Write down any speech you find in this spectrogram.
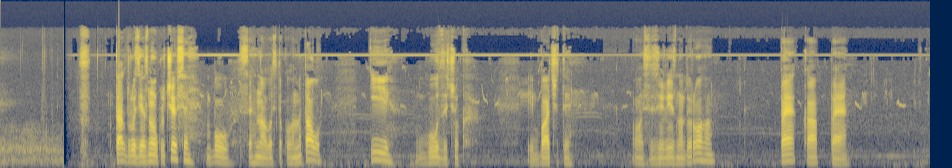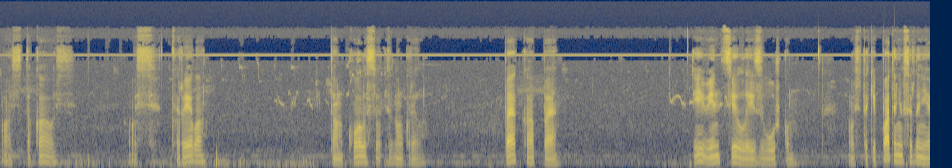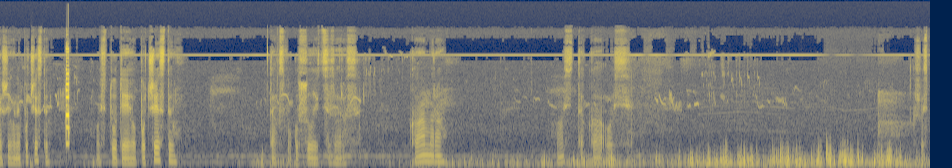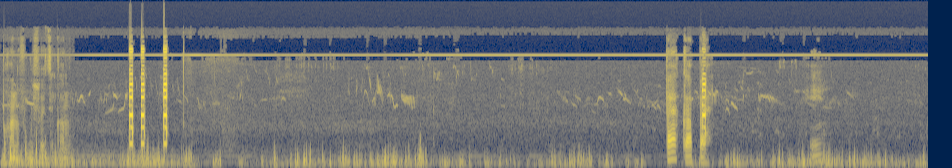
Так, друзі, я знову включився. Був сигнал ось такого металу і гудзичок. І бачите, ось залізна дорога ПКП. Ось така ось. Ось крила. Там колесо і знову крила. ПКП. І він цілий з вушком. Ось такі патині всередині, я ще його не почистив. Ось тут я його почистив. Так, сфокусується зараз камера. Ось така ось. Щось погано фокусується камера. ПКП. І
